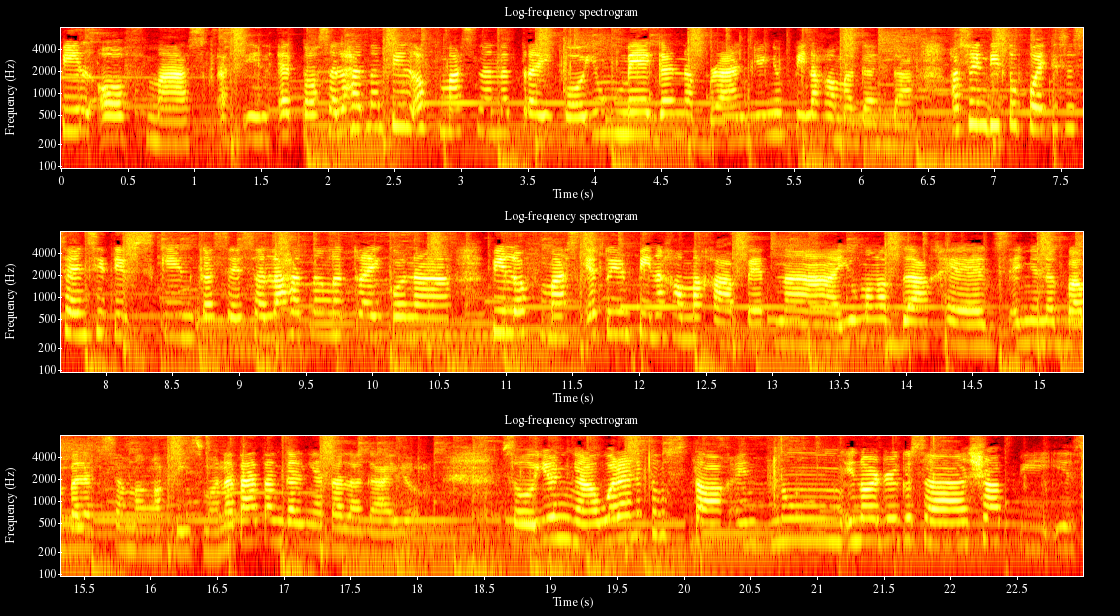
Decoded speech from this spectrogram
Peel-Off Mask. As in, ito. Sa lahat ng peel-off mask na na-try ko, yung mega na brand, yun yung pinakamaganda. Kasi hindi to pwede sa sensitive skin kasi sa lahat ng na-try ko na peel-off mask, ito yung pinakamakapit na yung mga blackheads and yung nagbabalat sa mga face mo. Natatanggal niya talaga yun. So, yun nga. Wala na itong stock and nung in-order order ko sa Shopee is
